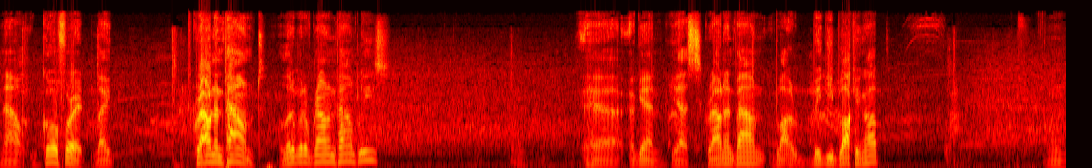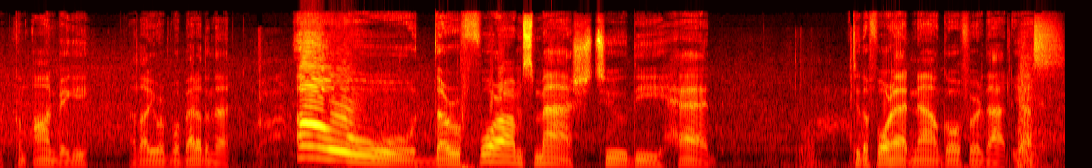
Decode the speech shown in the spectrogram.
Now, go for it. Like, ground and pound. A little bit of ground and pound, please. Uh, again, yes, ground and pound. Blo Biggie blocking up. Oh, come on, Biggie. I thought you were better than that. Oh, the forearm smash to the head. To the forehead. Now go for that. Yes.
